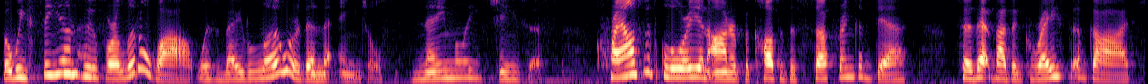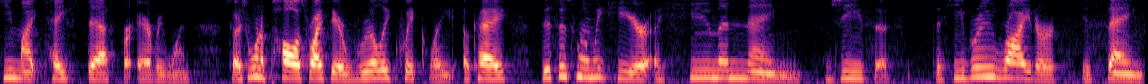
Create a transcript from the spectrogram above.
But we see him who for a little while was made lower than the angels, namely Jesus, crowned with glory and honor because of the suffering of death, so that by the grace of God he might taste death for everyone. So I just want to pause right there really quickly, okay? This is when we hear a human name, Jesus. The Hebrew writer is saying,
